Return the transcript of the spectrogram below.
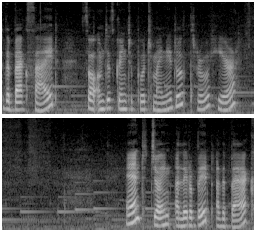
to the back side. So I'm just going to put my needle through here and join a little bit at the back.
